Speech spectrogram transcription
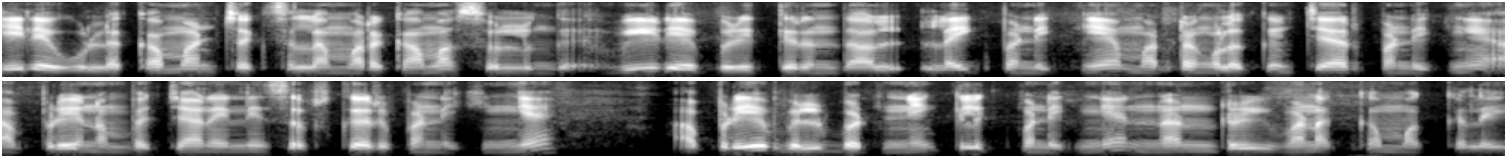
கீழே உள்ள கமெண்ட் செக்ஸில் மறக்காமல் சொல்லுங்கள் வீடியோ பிடித்திருந்தால் லைக் பண்ணிக்கங்க மற்றவங்களுக்கும் ஷேர் பண்ணிக்கங்க அப்படியே நம்ம சேனலையும் சப்ஸ்கிரைப் பண்ணிக்கங்க அப்படியே பெல் பட்டனையும் கிளிக் பண்ணிக்கங்க. நன்றி வணக்கம் மக்களை.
